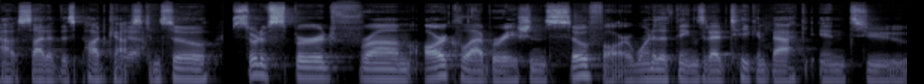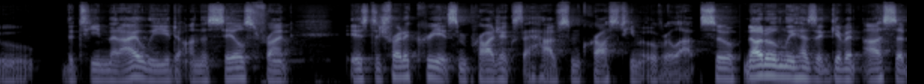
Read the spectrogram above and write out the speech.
outside of this podcast. Yeah. And so, sort of spurred from our collaborations so far, one of the things that I've taken back into the team that I lead on the sales front is to try to create some projects that have some cross team overlap. So, not only has it given us a,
